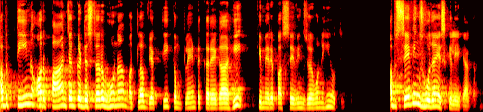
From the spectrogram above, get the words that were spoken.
अब तीन और पाँच अंक डिस्टर्ब होना मतलब व्यक्ति कंप्लेंट करेगा ही कि मेरे पास सेविंग्स जो है वो नहीं होती। अब सेविंग्स हो जाए, इसके लिए क्या करना है?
